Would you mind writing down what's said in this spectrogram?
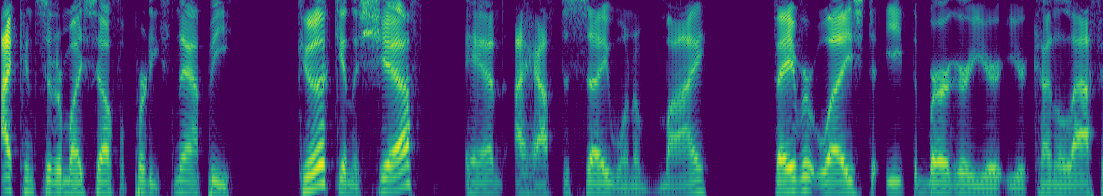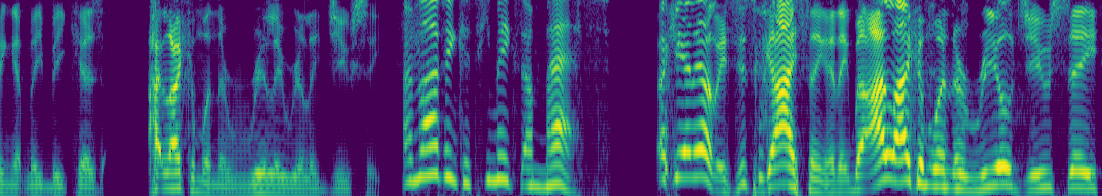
I consider myself a pretty snappy cook and a chef. And I have to say, one of my favorite ways to eat the burger, you're, you're kind of laughing at me because I like them when they're really, really juicy. I'm laughing because he makes a mess. I can't help it. It's just a guy thing, I think. But I like them when they're real juicy.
